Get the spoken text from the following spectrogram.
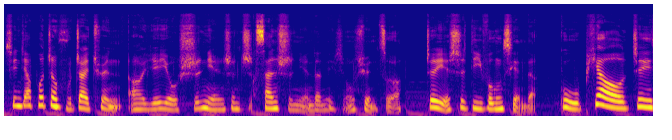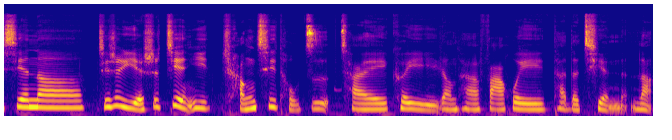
新加坡政府债券呃也有十年甚至三十年的那种选择，这也是低风险的。股票这些呢，其实也是建议长期投资才可以让它发挥它的潜能啦。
